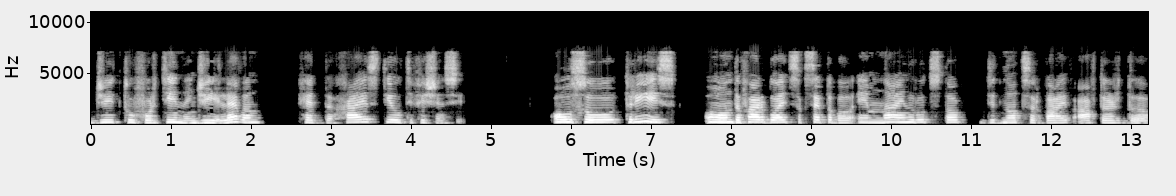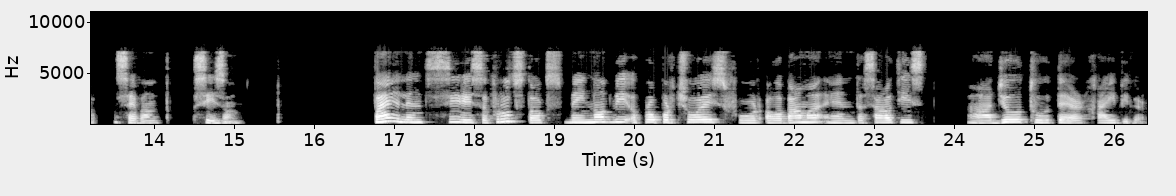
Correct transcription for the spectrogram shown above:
G214, and G11 had the highest yield efficiency. Also, trees on the fire blight susceptible M9 rootstock did not survive after the seventh season. Vineland series of rootstocks may not be a proper choice for Alabama and the Southeast Uh, due to their high vigor.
